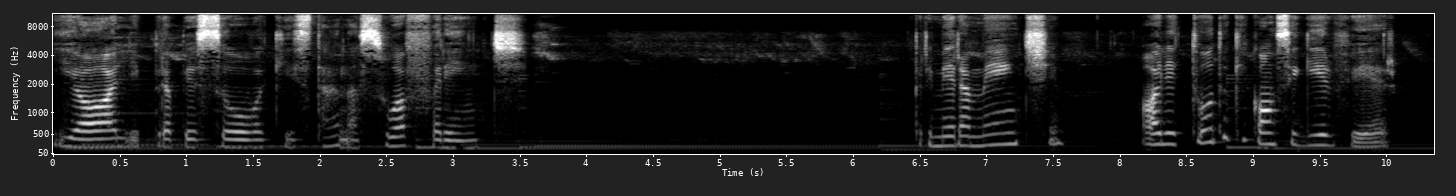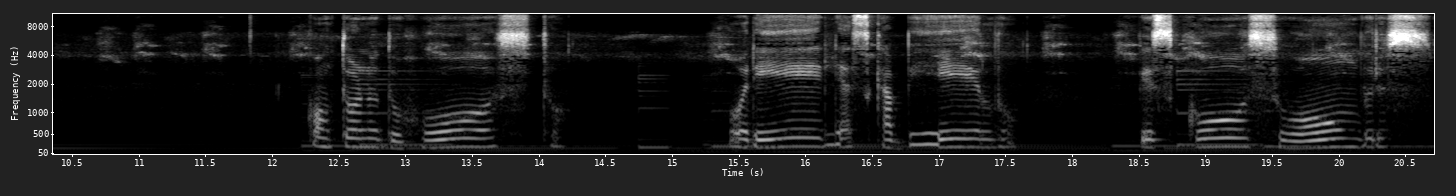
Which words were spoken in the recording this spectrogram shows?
e olhe para a pessoa que está na sua frente. Primeiramente, olhe tudo que conseguir ver contorno do rosto, orelhas, cabelo, pescoço, ombros.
